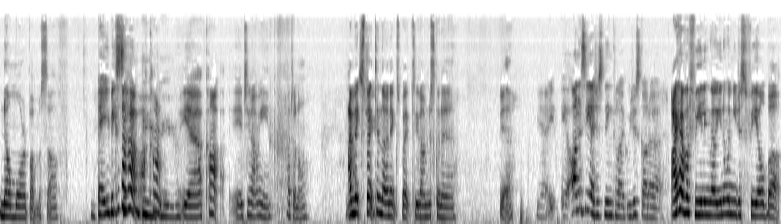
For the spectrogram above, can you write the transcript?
know more about myself baby because I, ha- I can't. Yeah, I can't. eh, Do you know what I mean? I don't know. I'm That's true. expecting the unexpected. I'm just gonna. Yeah, Yeah, it, it, honestly, I just think like we just gotta. I have a feeling though. You know when you just feel, but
